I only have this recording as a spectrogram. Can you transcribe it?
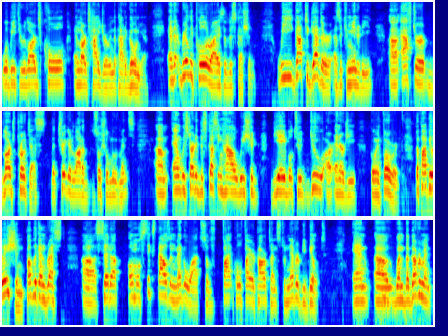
will be through large coal and large hydro in the Patagonia. And that really polarized the discussion we got together as a community uh, after large protests that triggered a lot of social movements. Um, and we started discussing how we should be able to do our energy going forward. The population, public unrest, uh, set up almost 6,000 megawatts of fi- coal-fired power plants to never be built. And uh, mm-hmm. when the government,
